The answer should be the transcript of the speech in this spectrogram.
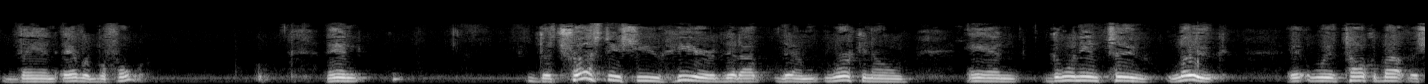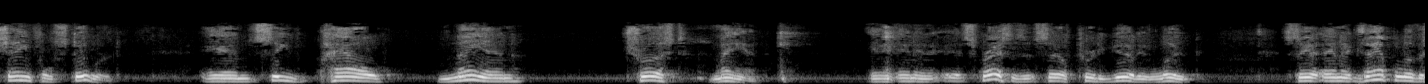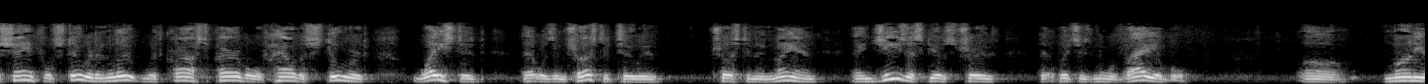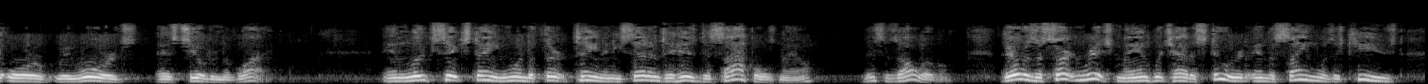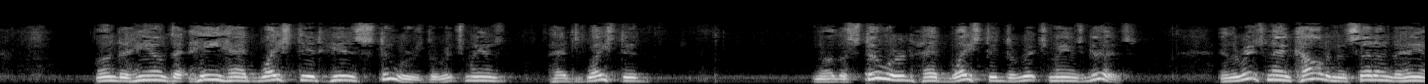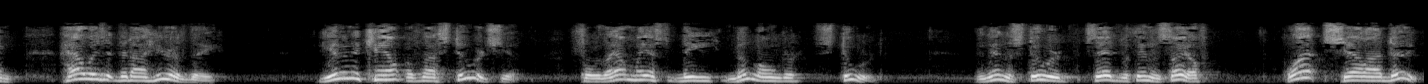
than ever before. And the trust issue here that, I, that I'm working on and going into Luke, it, we'll talk about the shameful steward and see how man trust man. And, and it expresses itself pretty good in Luke. See, an example of the shameful steward in Luke with Christ's parable of how the steward wasted that was entrusted to him, trusting in man, and Jesus gives truth that which is more valuable, uh, money or rewards as children of light. In Luke 16, 1 to 13, and he said unto his disciples now, this is all of them, there was a certain rich man which had a steward, and the same was accused unto him that he had wasted his stewards. The rich man had wasted, no, the steward had wasted the rich man's goods. And the rich man called him and said unto him, How is it that I hear of thee? Give an account of thy stewardship, for thou mayest be no longer steward. And then the steward said within himself, What shall I do?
